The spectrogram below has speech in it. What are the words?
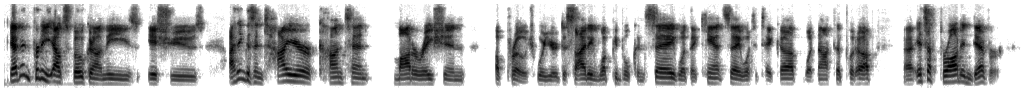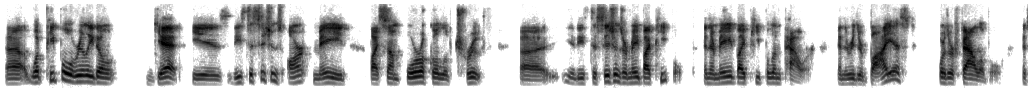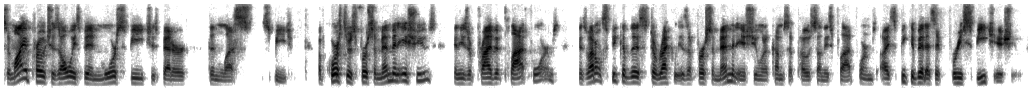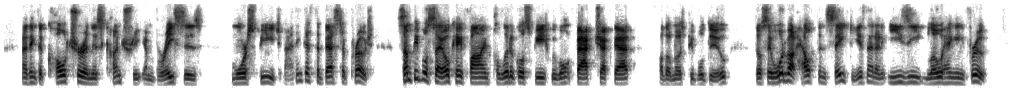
Yeah, I've been pretty outspoken on these issues. I think this entire content moderation approach, where you're deciding what people can say, what they can't say, what to take up, what not to put up, uh, it's a fraud endeavor. Uh, what people really don't get is these decisions aren't made by some oracle of truth uh, you know, these decisions are made by people and they're made by people in power and they're either biased or they're fallible. And so my approach has always been more speech is better than less speech. Of course there's first amendment issues and these are private platforms and so i don't speak of this directly as a first amendment issue when it comes to posts on these platforms. I speak of it as a free speech issue. I think the culture in this country embraces more speech and i think that's the best approach. Some people say okay fine political speech we won't fact check that although most people do They'll say, what about health and safety? Isn't that an easy, low hanging fruit?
